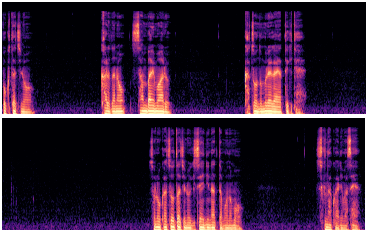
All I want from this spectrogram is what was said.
僕たちの体の3倍もあるカツオの群れがやってきてそのカツオたちの犠牲になったものも少なくありません。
